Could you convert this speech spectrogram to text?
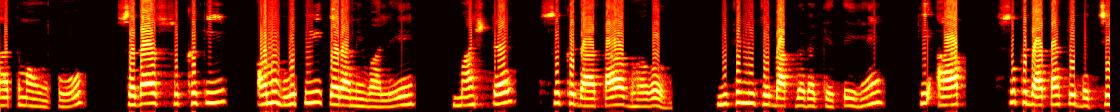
आत्माओं को सदा सुख की अनुभूति कराने वाले मास्टर सुखदाता भव। मीठे मीठे बाप दादा कहते हैं कि आप सुखदाता के बच्चे,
